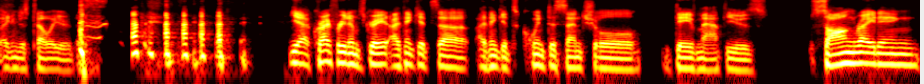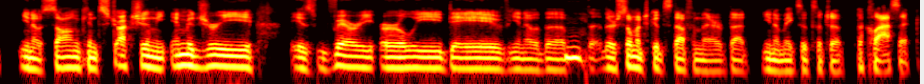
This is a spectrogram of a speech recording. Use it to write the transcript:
i can just tell what you're thinking yeah cry freedom's great. I think it's uh i think it's quintessential dave matthews songwriting you know song construction the imagery is very early dave you know the, Mm. the there's so much good stuff in there that you know makes it such a, a classic.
